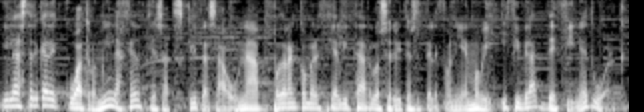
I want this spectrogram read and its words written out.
Y las cerca de 4.000 agencias adscritas a una podrán comercializar los servicios de telefonía móvil y fibra de Finetwork.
